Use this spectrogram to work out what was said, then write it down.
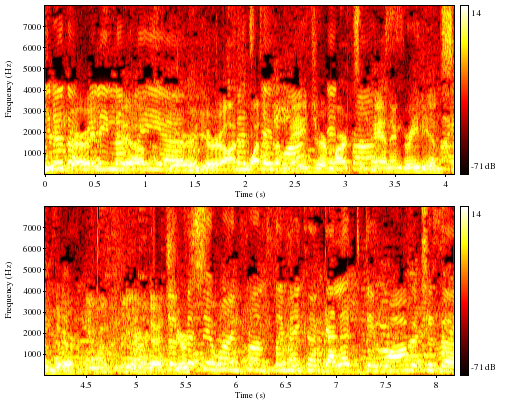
You know you're that very- really lovely... Yep. You're, um, you're on one of the major marzipan France. ingredients in there. That's The your. Fête in France, they make a galette de rois, which is a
